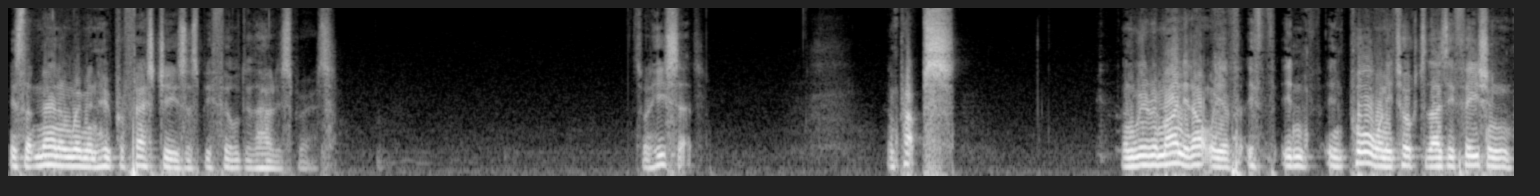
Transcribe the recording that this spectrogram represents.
is that men and women who profess Jesus be filled with the Holy Spirit. That's what he said. And perhaps, and we're reminded, aren't we, of if in, in Paul when he talks to those Ephesian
